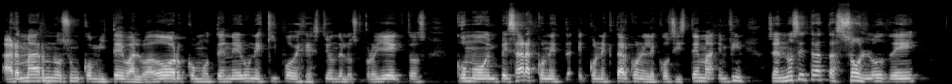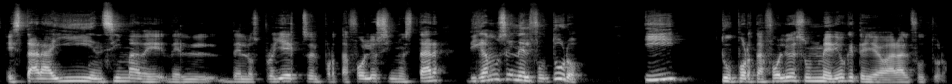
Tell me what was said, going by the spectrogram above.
armarnos un comité evaluador, como tener un equipo de gestión de los proyectos, como empezar a conectar con el ecosistema, en fin, o sea, no se trata solo de estar ahí encima de, los proyectos, del portafolio, sino estar, digamos, en el futuro. Y tu portafolio es un medio que te llevará al futuro.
